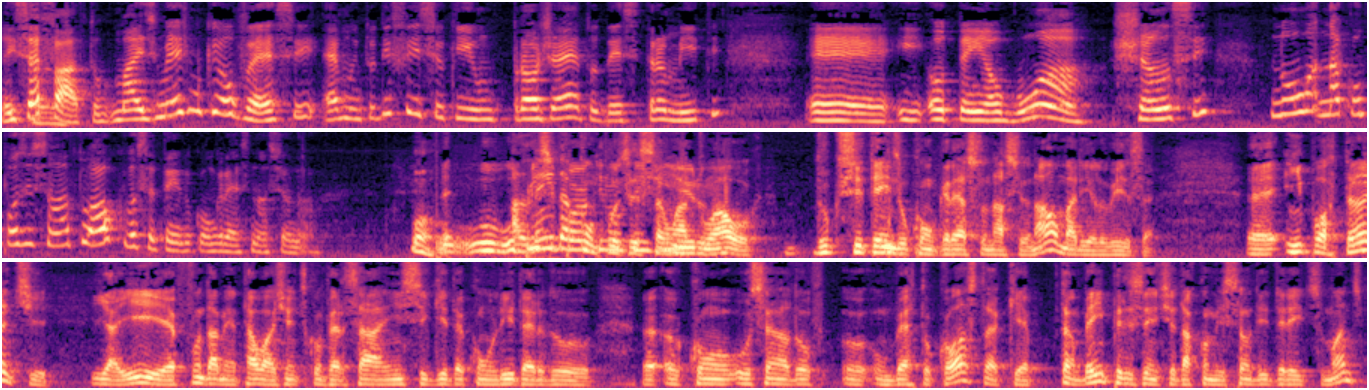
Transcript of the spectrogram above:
Isso é, é, fato. Mas mesmo que houvesse, é muito difícil que um projeto desse tramite é, e, ou tenha alguma chance no, na composição atual que você tem do Congresso Nacional. Bom, o, o além da é composição atual do que se tem no Congresso Nacional, Maria Luísa, é importante e aí é fundamental a gente conversar em seguida com o líder do, uh, com o senador Humberto Costa, que é também presidente da Comissão de Direitos Humanos.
